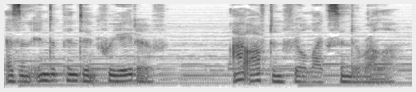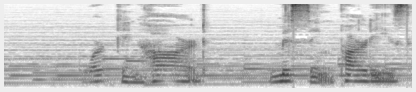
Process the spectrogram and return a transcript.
As an independent creative, I often feel like Cinderella, working hard, missing parties.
